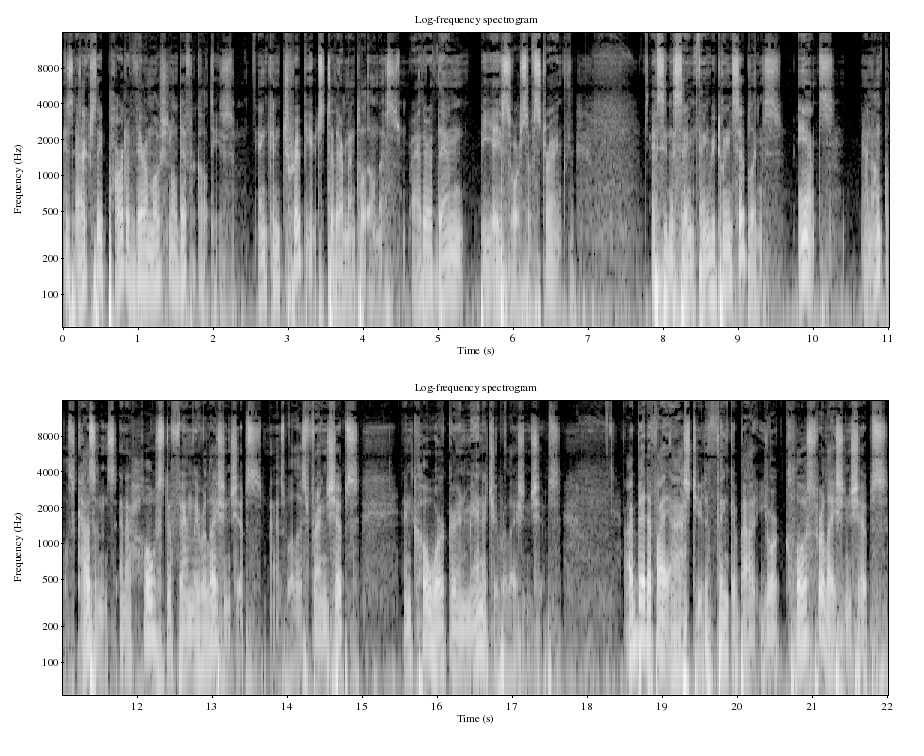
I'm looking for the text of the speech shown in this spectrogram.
is actually part of their emotional difficulties and contributes to their mental illness rather than be a source of strength. I've seen the same thing between siblings, aunts, and uncles, cousins, and a host of family relationships, as well as friendships and co worker and manager relationships. I bet if I asked you to think about your close relationships,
